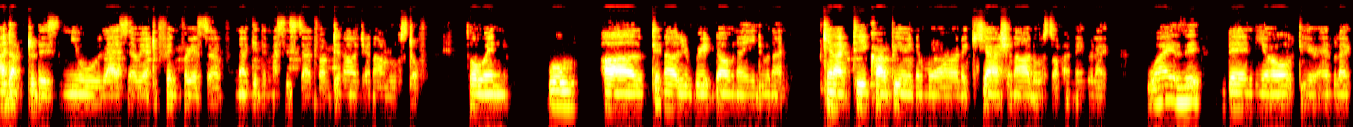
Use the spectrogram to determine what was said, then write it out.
adapt to this new lifestyle you have to fend for yourself, not getting assistance from technology and all those stuff. So when boom, all technology break down and you do not cannot take car payment anymore, the cash and all those stuff, and then be like, why is it? Then you're out there and be like,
